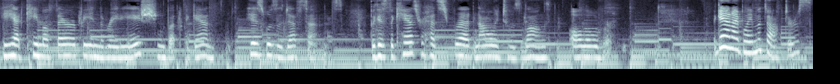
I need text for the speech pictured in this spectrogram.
He had chemotherapy and the radiation, but again, his was a death sentence because the cancer had spread not only to his lungs, all over. Again, I blame the doctors,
